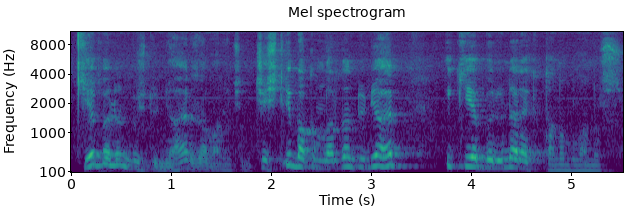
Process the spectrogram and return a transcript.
ikiye bölünmüş dünya her zaman için. Çeşitli bakımlardan dünya hep ikiye bölünerek tanımlanır.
